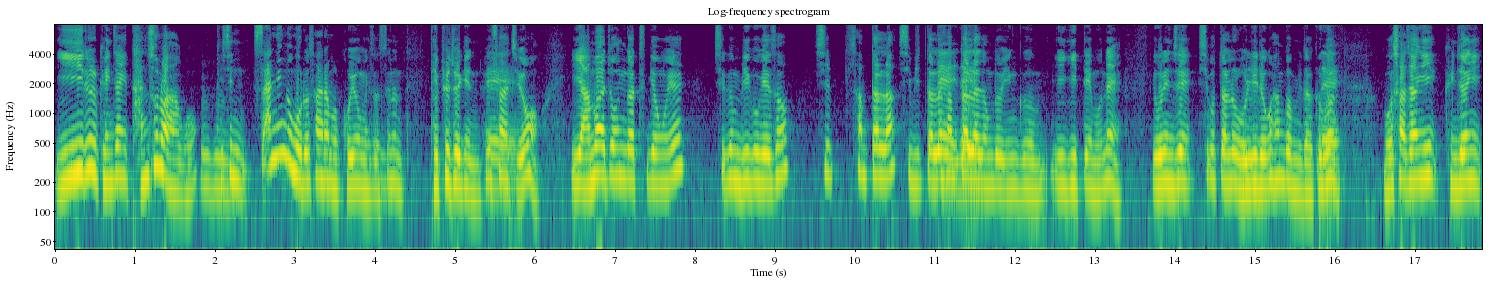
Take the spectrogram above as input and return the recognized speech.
이 일을 굉장히 단순화하고 음흠. 대신 싼 임금으로 사람을 고용해서 쓰는 대표적인 회사지요. 네. 이 아마존 같은 경우에 지금 미국에서 13달러, 12달러, 네, 3달러 네. 정도 임금이기 때문에 이걸 이제 15달러를 올리려고 한 겁니다. 그건 네. 뭐 사장이 굉장히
